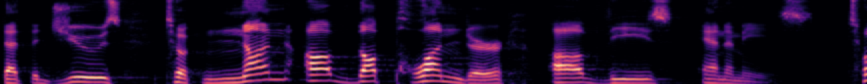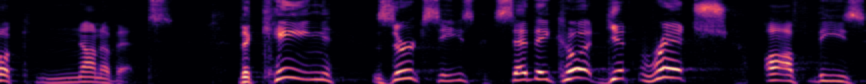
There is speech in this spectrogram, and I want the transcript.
that the Jews took none of the plunder of these enemies. Took none of it. The king Xerxes said they could get rich off these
